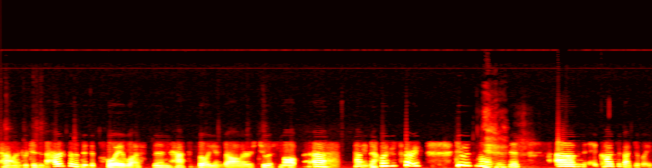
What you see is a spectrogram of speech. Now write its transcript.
challenge, which is it's hard for them to deploy less than half a billion dollars to a small uh, billion dollars, sorry, to a small business um, cost effectively.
